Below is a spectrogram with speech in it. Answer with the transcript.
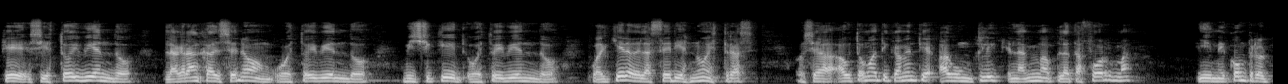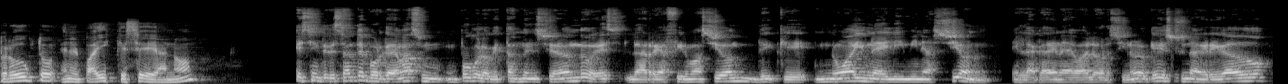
que si estoy viendo La Granja del Zenón o estoy viendo Bichiquit o estoy viendo cualquiera de las series nuestras, o sea, automáticamente hago un clic en la misma plataforma y me compro el producto en el país que sea, ¿no? Es interesante porque además un, poco lo que estás mencionando es la reafirmación de que no hay una eliminación en la cadena de valor, sino lo que es un agregado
